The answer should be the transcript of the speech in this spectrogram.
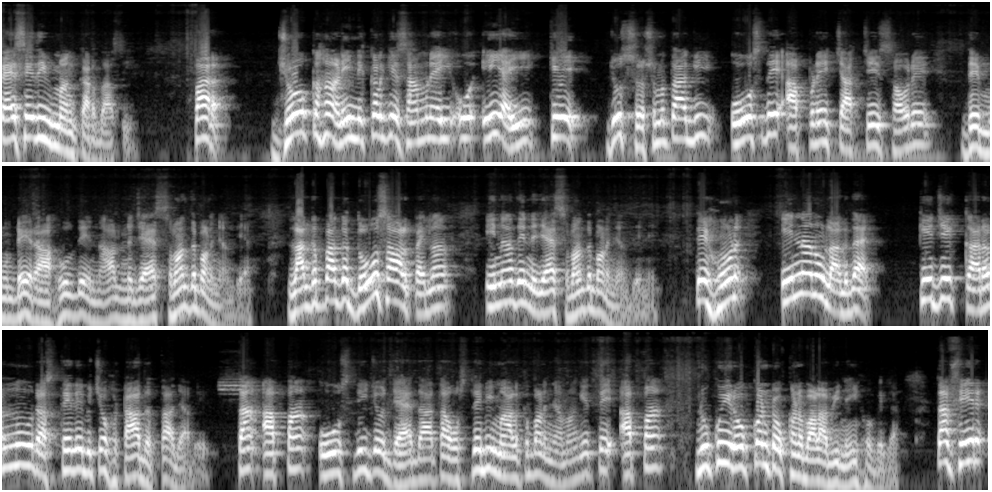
ਪੈਸੇ ਦੀ ਵੀ ਮੰਗ ਕਰਦਾ ਸੀ। ਪਰ ਜੋ ਕਹਾਣੀ ਨਿਕਲ ਕੇ ਸਾਹਮਣੇ ਆਈ, ਉਹ ਇਹ ਆਈ ਕਿ ਜੋ ਸੁਸ਼ਮਤਾ ਗਈ, ਉਸ ਦੇ ਆਪਣੇ ਚਾਚੇ ਸਹੁਰੇ ਦੇ ਮੁੰਡੇ ਰਾਹੁਲ ਦੇ ਨਾਲ ਨਜਾਇਜ਼ ਸੰਬੰਧ ਬਣ ਜਾਂਦੇ ਆ। ਲਗਭਗ 2 ਸਾਲ ਪਹਿਲਾਂ ਇਹਨਾਂ ਦੇ ਨਜਾਇਜ਼ ਸੰਬੰਧ ਬਣ ਜਾਂਦੇ ਨੇ। ਤੇ ਹੁਣ ਇਹਨਾਂ ਨੂੰ ਲੱਗਦਾ ਹੈ ਕਿ ਜੇ ਕਰਨ ਨੂੰ ਰਸਤੇ ਦੇ ਵਿੱਚੋਂ ਹਟਾ ਦਿੱਤਾ ਜਾਵੇ, ਤਾਂ ਆਪਾਂ ਉਸ ਦੀ ਜੋ ਜਾਇਦਾਦ ਆ, ਉਸ ਦੇ ਵੀ ਮਾਲਕ ਬਣ ਜਾਵਾਂਗੇ ਤੇ ਆਪਾਂ ਨੂੰ ਕੋਈ ਰੋਕਣ ਟੋਕਣ ਵਾਲਾ ਵੀ ਨਹੀਂ ਹੋਵੇਗਾ। ਤਾਂ ਫਿਰ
